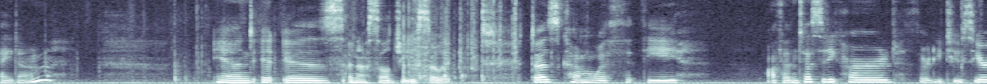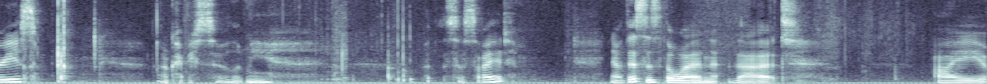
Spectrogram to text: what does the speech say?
item. And it is an SLG, so it does come with the authenticity card, 32 series. Okay, so let me put this aside. Now this is the one that I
